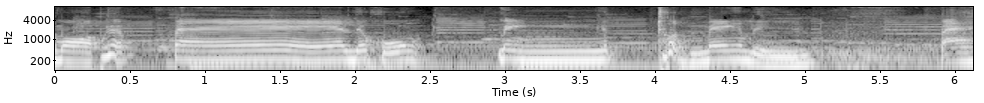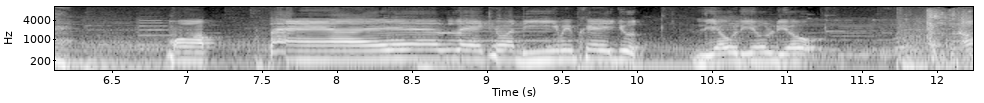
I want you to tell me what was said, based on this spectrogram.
หมอบครับแปรเลี้ยวโค้งแม่งชนแม่งหรือแปรหมอบ แต่แรกแค่วันนี้ไม่เคยหยุดเลี้ยวเลี้ยวเลี้ยวเอา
